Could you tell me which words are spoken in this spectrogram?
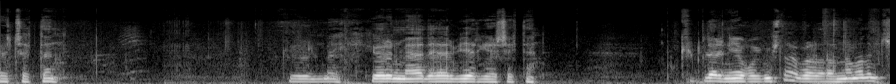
Gerçekten görülmek, görülmeye değer bir yer gerçekten. Bu küpleri niye koymuşlar buralara anlamadım ki.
